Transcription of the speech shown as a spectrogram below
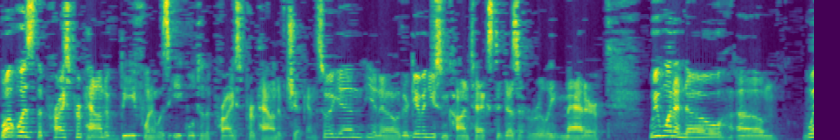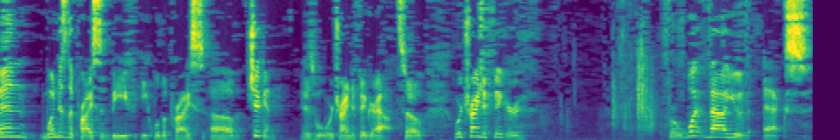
What was the price per pound of beef when it was equal to the price per pound of chicken? So again, you know, they're giving you some context. It doesn't really matter. We want to know um, when when does the price of beef equal the price of chicken is what we're trying to figure out. So we're trying to figure for what value of x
